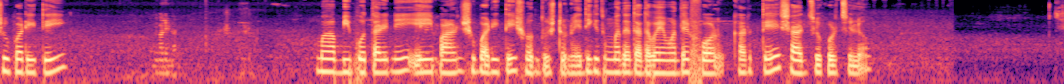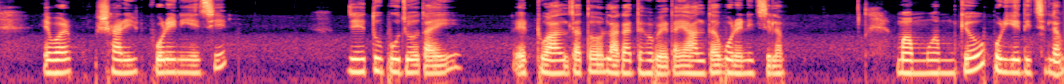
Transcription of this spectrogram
সুপারিতেই মা বিপত্তারিণী এই পান সুপারিতেই সন্তুষ্ট নয়। এদিকে তোমাদের দাদাভাই আমাদের ফল কাটতে সাহায্য করছিল। এবার শাড়ি পরে নিয়েছি। যেহেতু পুজো, তাই একটু আলতা তো লাগাতে হবে, তাই আলতা পরে নিচ্ছিলাম। মাম্মু আমকেও পরিয়ে দিচ্ছিলাম।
